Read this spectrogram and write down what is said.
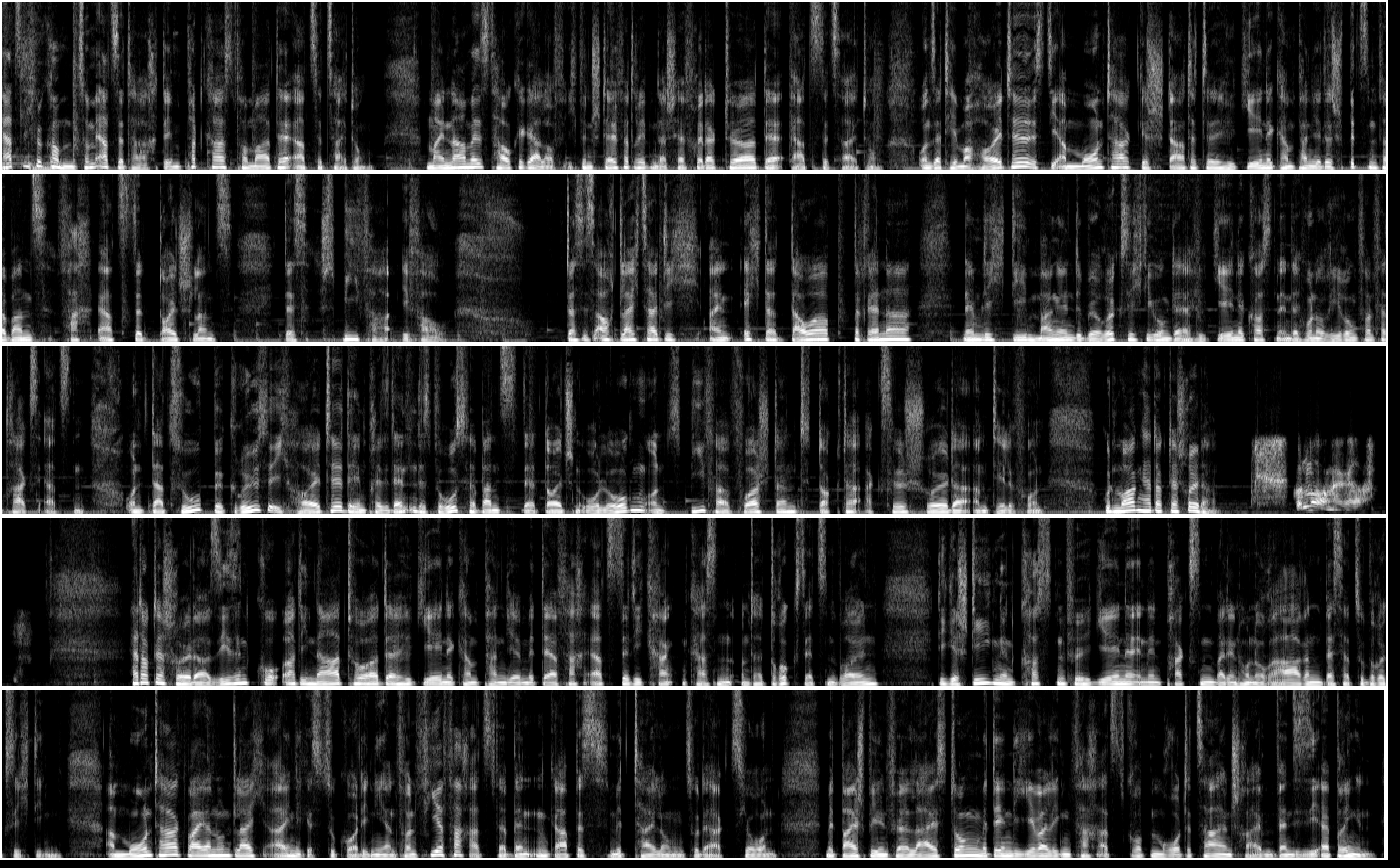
Herzlich willkommen zum Ärztetag, dem Podcast-Format der Ärztezeitung. Mein Name ist Hauke Gerloff. Ich bin stellvertretender Chefredakteur der Ärztezeitung. Unser Thema heute ist die am Montag gestartete Hygienekampagne des Spitzenverbands Fachärzte Deutschlands, des SPIFA e.V. Das ist auch gleichzeitig ein echter Dauerbrenner, nämlich die mangelnde Berücksichtigung der Hygienekosten in der Honorierung von Vertragsärzten. Und dazu begrüße ich heute den Präsidenten des Berufsverbands der deutschen Urologen und SPIFA-Vorstand Dr. Axel Schröder am Telefon. Guten Morgen, Herr Dr. Schröder. Guten Morgen, Herr Graf. Herr Dr. Schröder, Sie sind Koordinator der Hygienekampagne, mit der Fachärzte die Krankenkassen unter Druck setzen wollen, die gestiegenen Kosten für Hygiene in den Praxen bei den Honoraren besser zu berücksichtigen. Am Montag war ja nun gleich einiges zu koordinieren. Von vier Facharztverbänden gab es Mitteilungen zu der Aktion mit Beispielen für Leistungen, mit denen die jeweiligen Facharztgruppen rote Zahlen schreiben, wenn sie sie erbringen.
